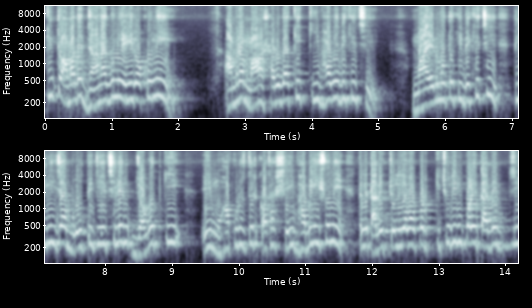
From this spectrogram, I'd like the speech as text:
কিন্তু আমাদের জানাগুলো এই রকমই। আমরা মা সারদাকে কীভাবে দেখেছি? মায়ের মতো কি দেখেছি? তিনি যা বলতে চেয়েছিলেন, জগৎ কি এই মহাপুরুষদের কথা সেইভাবেই শোনে, তাহলে তাদের চলে যাওয়ার পর কিছুদিন পরে তাদের যে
